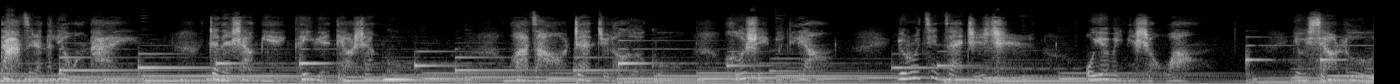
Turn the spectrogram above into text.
大自然的瞭望台，站在上面可以远眺山谷，花草占据了河谷，河水明亮，犹如近在咫尺。我愿为你守望。有小路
